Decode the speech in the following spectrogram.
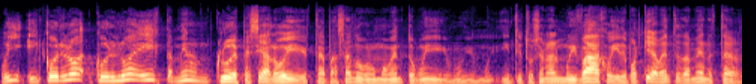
Oye, y Cobreloa, Cobreloa es también un club especial. Hoy está pasando por un momento muy, muy, muy institucional muy bajo y deportivamente también está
